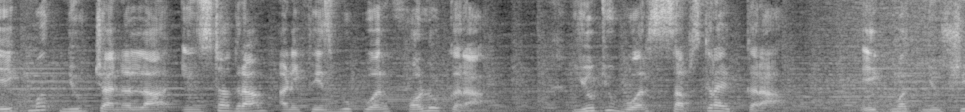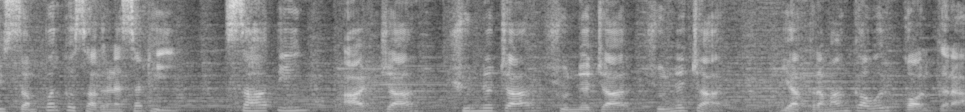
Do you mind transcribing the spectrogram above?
एकमत न्यूज चॅनलला इंस्टाग्राम आणि फेसबुकवर फॉलो करा. यूट्यूबवर सबस्क्राईब करा. एकमत न्यूजशी संपर्क साधण्यासाठी सहा तीन आठ चार शून्य चार शून्य चार शून्य चार या क्रमांकावर कॉल करा.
